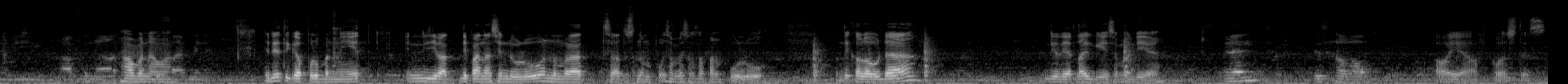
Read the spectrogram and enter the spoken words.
maybe half an hour, to Half an hour. 45 minutes. Jadi 30 menit. Ini dipa- dipanasin dulu 600 160 sampai 180. Nanti kalau udah dilihat lagi sama dia. And it's halal. Oh iya, of course that's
